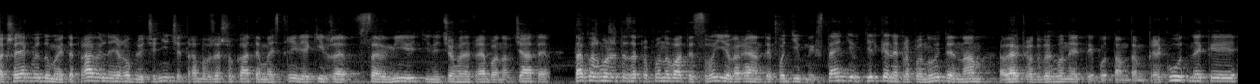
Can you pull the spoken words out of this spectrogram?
Так що, як ви думаєте, правильно я роблю чи ні, чи треба вже шукати майстрів, які вже все вміють і нічого не треба навчати? Також можете запропонувати свої варіанти подібних стендів, тільки не пропонуйте нам електродвигуни, типу там там трикутники,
